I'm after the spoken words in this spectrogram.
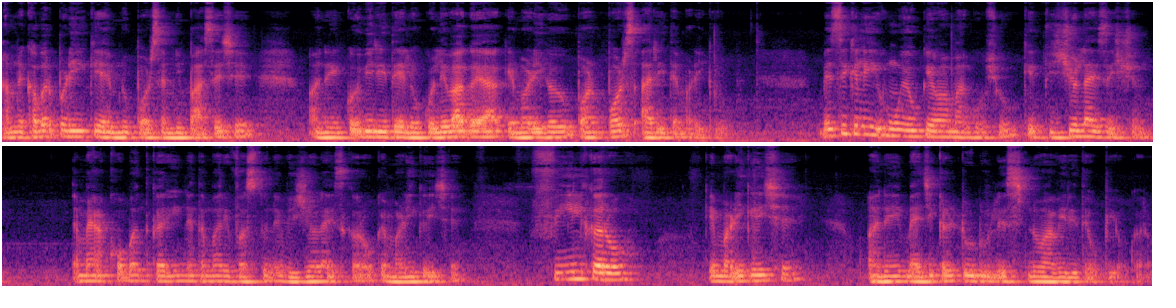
અમને ખબર પડી કે એમનું પર્સ એમની પાસે છે અને કોઈ બી રીતે લોકો લેવા ગયા કે મળી ગયું, પણ પર્સ આ રીતે મળી ગયું. બેસિકલી હું એવું કહેવા માગું છું કે વિઝ્યુઅલાઇઝેશન તમે આંખો બંધ કરીને તમારી વસ્તુને વિઝ્યુઅલાઇઝ કરો કે મળી ગઈ છે. ફીલ કરો કે મળી ગઈ છે અને મેજિકલ ટુ ડુ લિસ્ટનો આવી રીતે ઉપયોગ કરો.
